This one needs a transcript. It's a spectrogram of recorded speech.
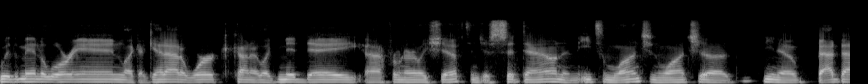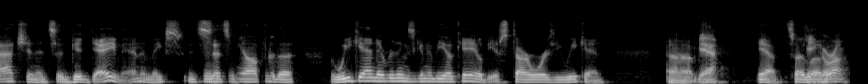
with the Mandalorian, like I get out of work kind of like midday uh, from an early shift and just sit down and eat some lunch and watch uh, you know, Bad Batch and it's a good day, man. It makes it sets me off for the, the weekend. Everything's gonna be okay. It'll be a Star Warsy weekend. Um, Yeah, yeah. So I can't love wrong.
